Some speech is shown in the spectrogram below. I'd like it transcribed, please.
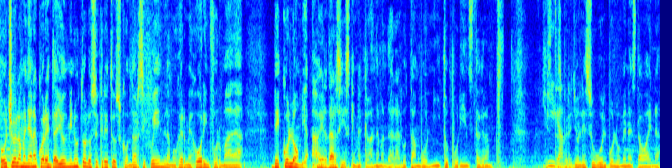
8 de la mañana, 41 minutos. Los secretos con Darcy Quinn, la mujer mejor informada de Colombia. A ver, Darcy, es que me acaban de mandar algo tan bonito por Instagram. Aquí está, espera, yo le subo el volumen a esta vaina.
